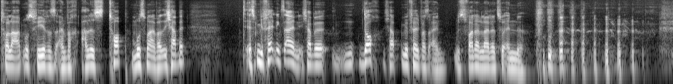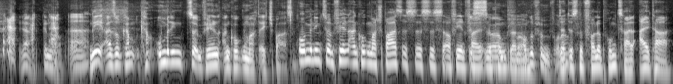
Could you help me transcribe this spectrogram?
tolle Atmosphäre, ist einfach alles top, muss man einfach. Ich habe. Es, mir fällt nichts ein. Ich habe. Doch, ich habe, mir fällt was ein. Es war dann leider zu Ende. Ja, genau. Nee, also kann, kann unbedingt zu empfehlen, angucken, macht echt Spaß. Unbedingt zu empfehlen, angucken, macht Spaß, ist, ist, ist auf jeden Fall Ist, eine ähm, Punktlandung. auch eine Fünf, oder? Das ist eine volle Punktzahl. Alter.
